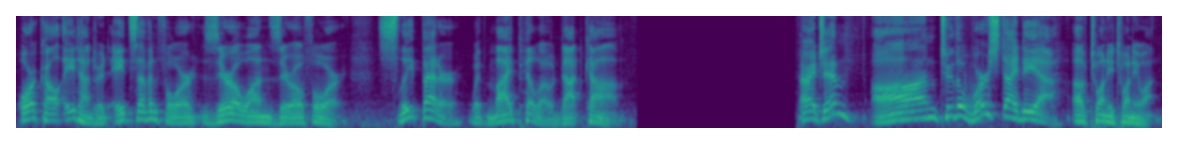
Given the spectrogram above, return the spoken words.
or call 800 874 0104. Sleep better with MyPillow.com. All right, Jim, on to the worst idea of 2021.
